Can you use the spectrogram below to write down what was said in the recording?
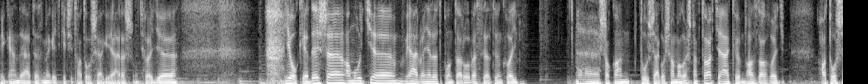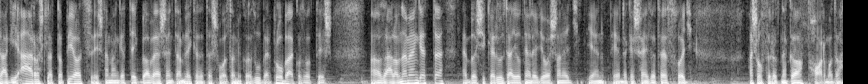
igen, de hát ez meg egy kicsit hatósági áras, úgyhogy jó kérdés. Amúgy járvány előtt pont arról beszéltünk, hogy sokan túlságosan magasnak tartják, azzal, hogy hatósági áras lett a piac, és nem engedték be a versenyt, emlékezetes volt, amikor az Uber próbálkozott, és az állam nem engedte, ebből sikerült eljutni elég gyorsan egy ilyen érdekes helyzethez, hogy a sofőröknek a harmada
